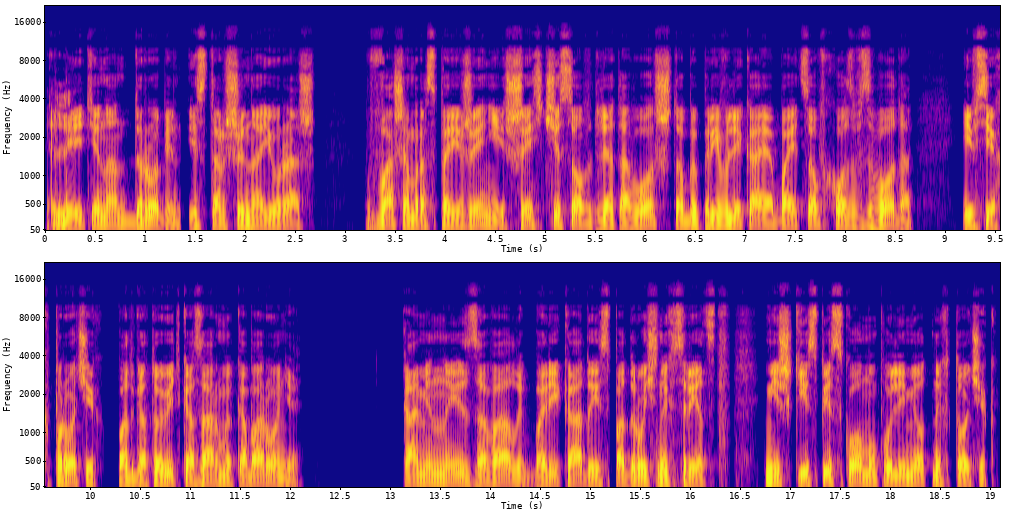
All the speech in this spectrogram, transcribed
«Лейтенант Дробин и старшина Юраш, в вашем распоряжении шесть часов для того, чтобы, привлекая бойцов хозвзвода и всех прочих, подготовить казармы к обороне. Каменные завалы, баррикады из подручных средств, мешки с песком у пулеметных точек.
